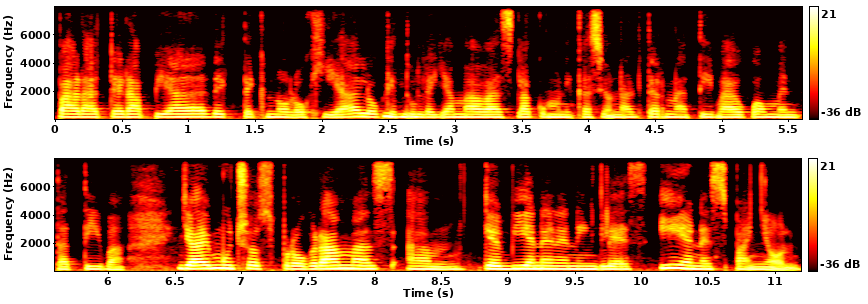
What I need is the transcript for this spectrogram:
para terapia de tecnología, lo que tú le llamabas la comunicación alternativa o aumentativa. Ya hay muchos programas que vienen en inglés y en español.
